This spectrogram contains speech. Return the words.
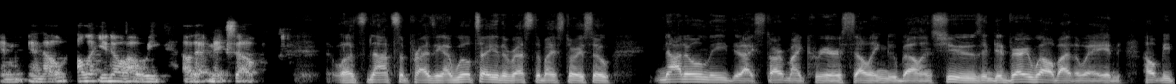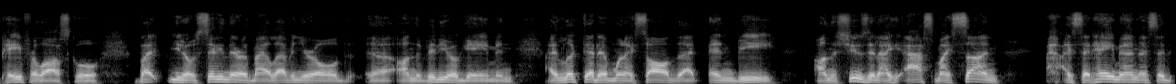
And, and I'll, I'll let you know how we how that makes out. Well, it's not surprising. I will tell you the rest of my story. So not only did I start my career selling New Balance shoes and did very well, by the way, and helped me pay for law school, but you know, sitting there with my 11 year old uh, on the video game, and I looked at him when I saw that NB on the shoes, and I asked my son, I said, "Hey, man," I said,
